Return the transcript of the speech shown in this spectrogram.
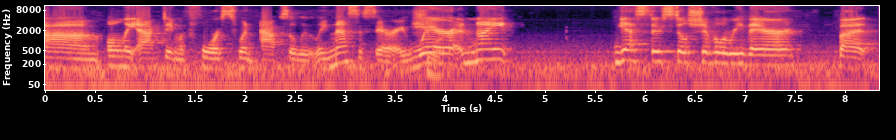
um, only acting with force when absolutely necessary. Where a knight, yes, there's still chivalry there, but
